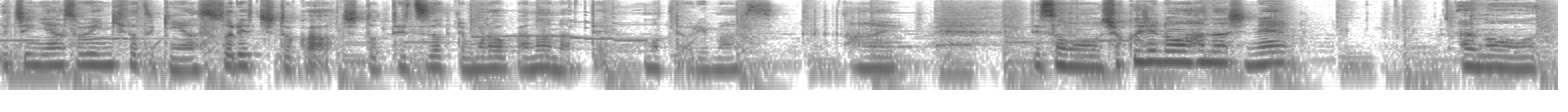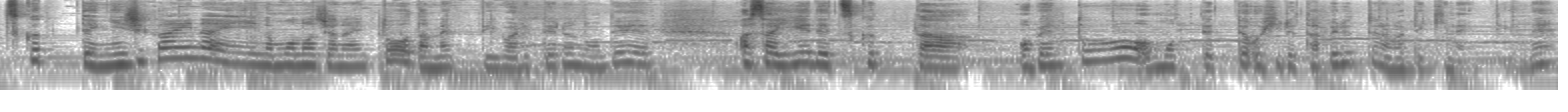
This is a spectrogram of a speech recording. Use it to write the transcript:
うちに遊びに来た時にはストレッチとかちょっと手伝ってもらおうかななんて思っております。はい。でその食事の話ね。あの作って2時間以内のものじゃないとダメって言われてるので朝家で作ったお弁当を持ってってお昼食べるっていうのができないっていうね、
